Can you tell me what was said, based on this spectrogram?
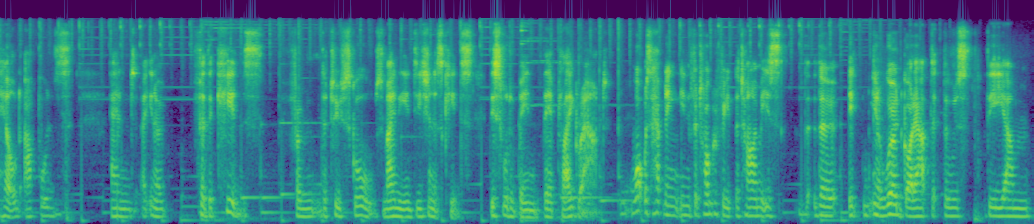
held upwards. And, uh, you know, for the kids from the two schools, mainly Indigenous kids, this would have been their playground. What was happening in photography at the time is the, the it, you know, word got out that there was the um,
